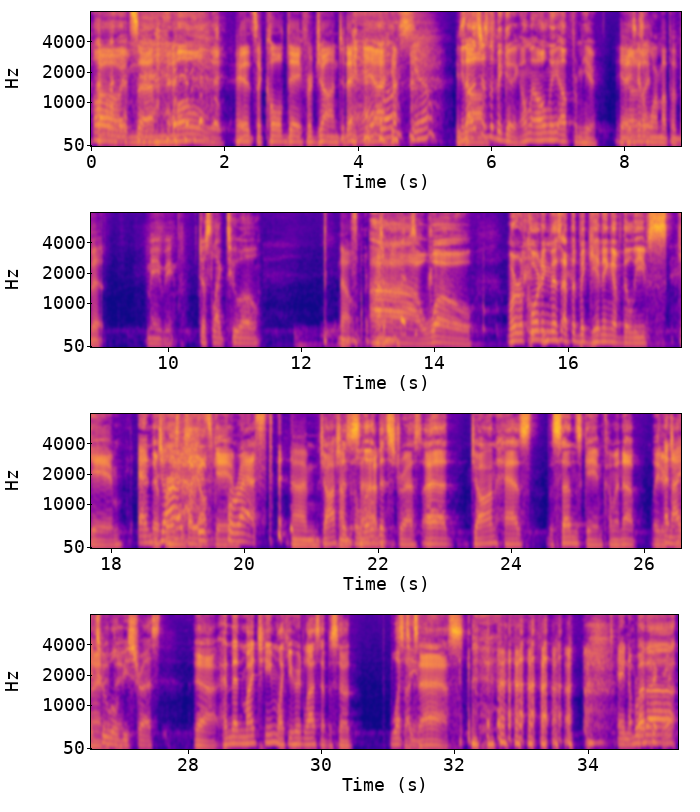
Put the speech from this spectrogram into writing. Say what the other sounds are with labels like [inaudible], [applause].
Holy it's, uh, moly. It's a cold day for John today. Yeah, well, you know, He's you know, it's just the beginning. Only, only up from here. yeah, You know he's what got I'm to warm up a bit. maybe just like oh. 2-0. No. Ah, whoa. We're recording this at the beginning of the Leafs game. And Their Josh first playoff is game. pressed. [laughs] I'm Josh I'm is a little bit stressed. Uh, John has the Suns game coming up later and tonight. I too will be stressed. Yeah, and then my team, like you heard last episode, What sucks team? ass. [laughs] Hey, number but one pick, uh, right?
